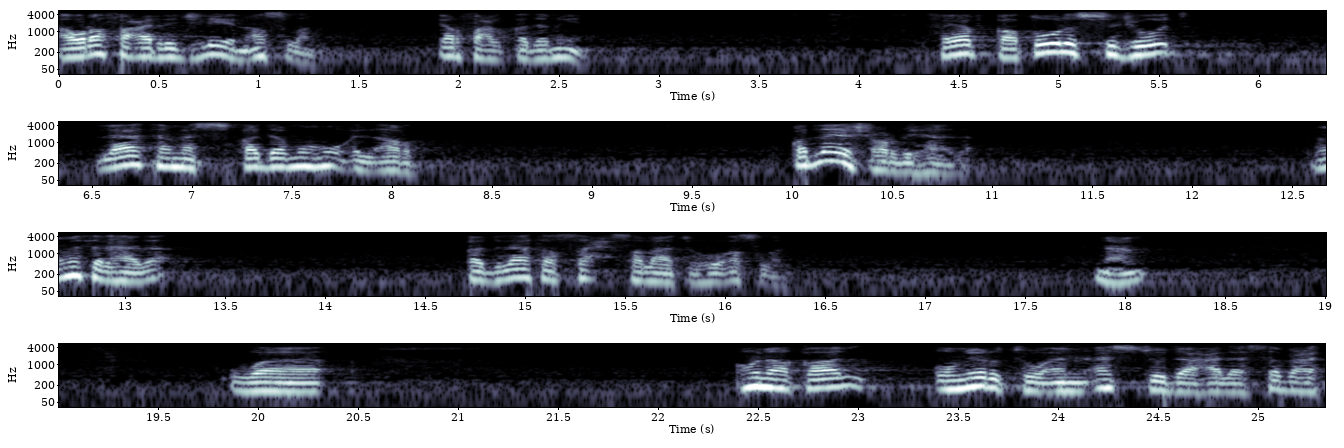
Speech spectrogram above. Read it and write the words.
أو رفع الرجلين أصلا يرفع القدمين. فيبقى طول السجود لا تمس قدمه الأرض. قد لا يشعر بهذا. فمثل هذا قد لا تصح صلاته أصلا. نعم. وهنا قال أمرت أن أسجد على سبعة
